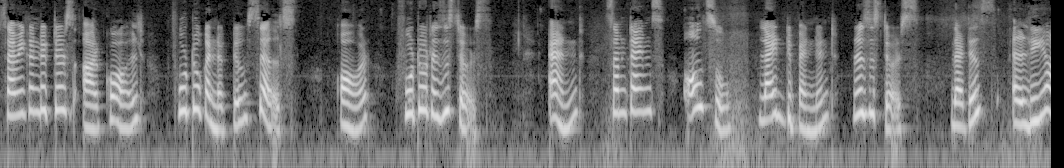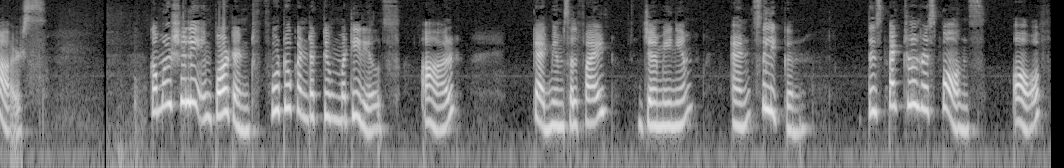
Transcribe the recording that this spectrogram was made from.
semiconductors are called photoconductive cells or photoresistors and sometimes also light dependent resistors that is LDRs. Commercially important photoconductive materials are cadmium sulfide, germanium and silicon. The spectral response of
